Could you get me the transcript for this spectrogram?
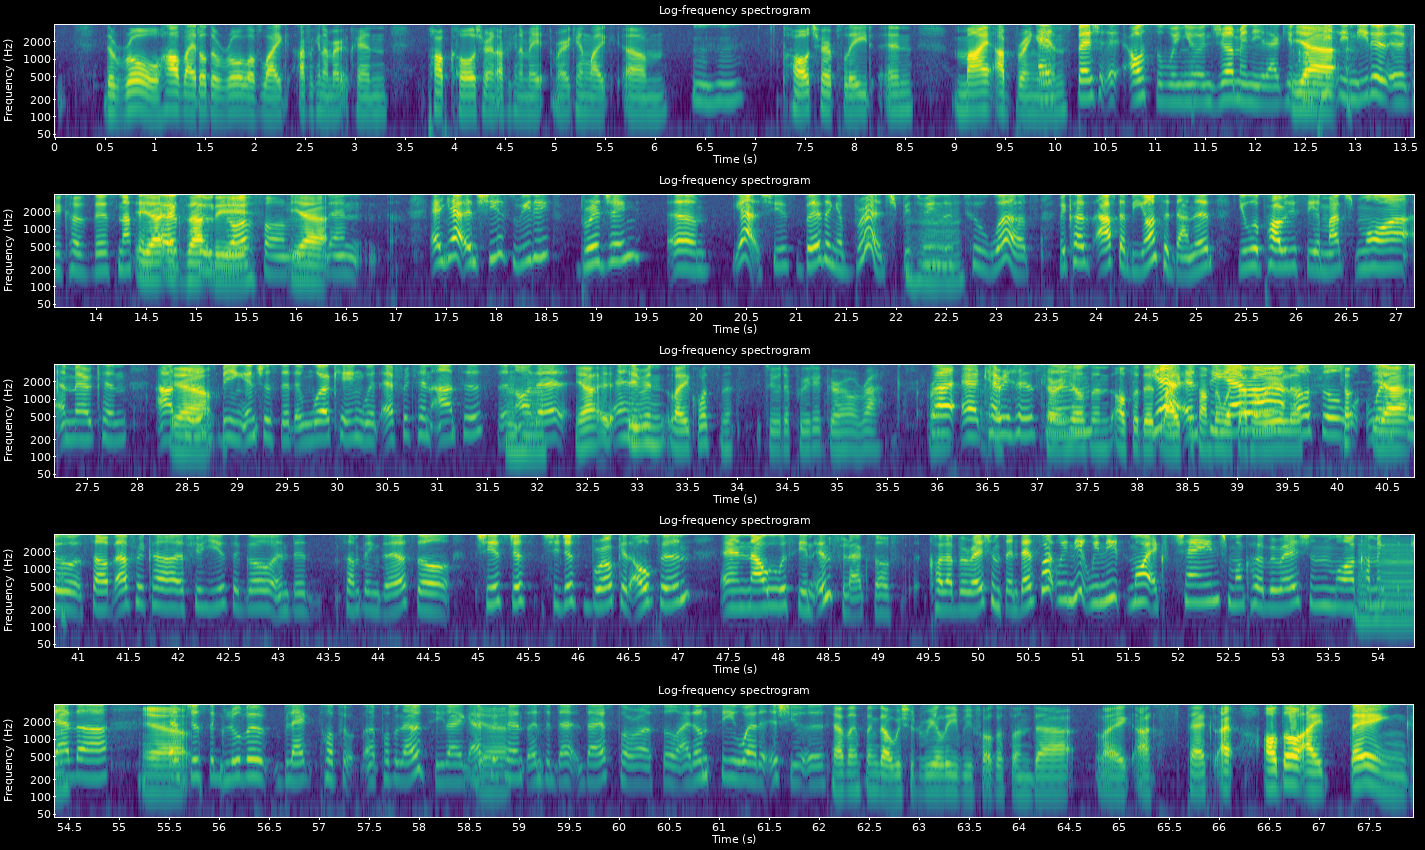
the role how vital the role of like African American pop culture and African American like um mm-hmm. culture played in my upbringing. Especially also when you're in Germany, like you Yeah. completely needed it because there's nothing Yeah, else exactly. to draw from. Yeah. and and yeah, and she is really bridging. Um, yeah, she's building a bridge between Mhm. these two worlds because after Beyonce done it, you will probably see a much more American artists being interested in working with African artists and all Mhm. that. yeah, and- even like what's the to the pretty girl rock. Right, uh, Keri Hilson. Keri Hilson also did yeah, like and something with Sierra Chateau also Cha- went yeah. to South Africa a few years ago and did something there. So she's just she just broke it open, and now we will see an influx of collaborations, and that's what we need. We need more exchange, more collaboration, more coming Mhm. together. Yeah, It's just a global black uh, popularity, like Yeah. Africans and the di- diaspora. So I don't see where the issue is. Yeah, I don't think that we should really be focused on that like aspect. I although I think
